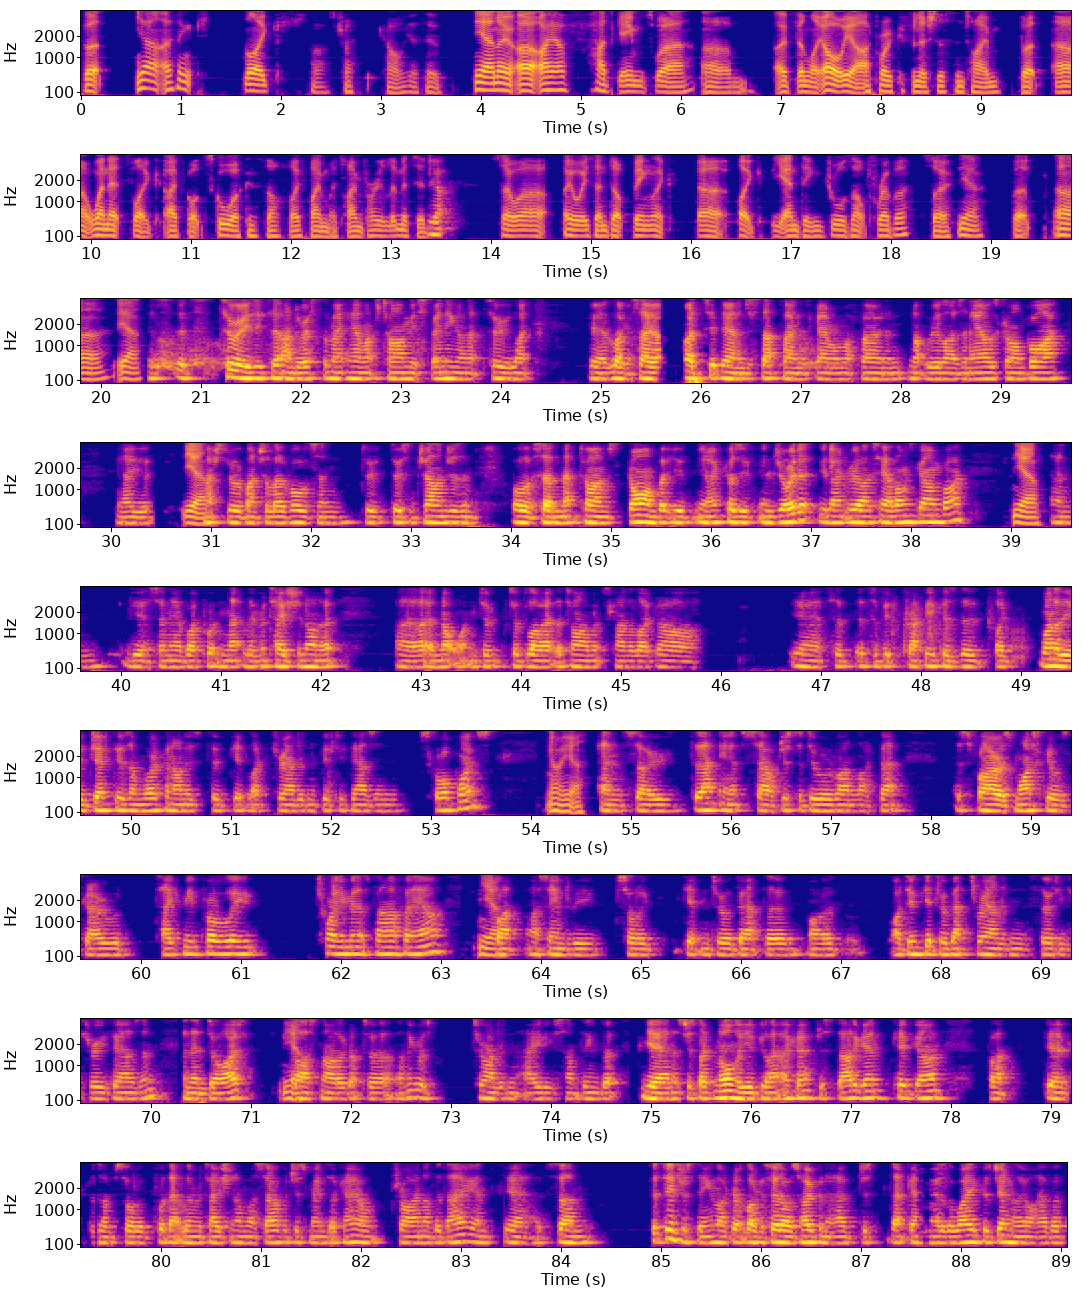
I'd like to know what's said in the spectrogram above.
But yeah, I think like oh, trust how can I say this? Yeah, no, uh, I have had games where um I've been like, oh yeah, I probably could finish this in time, but uh, when it's like I've got schoolwork and stuff, I find my time very limited. yeah So uh, I always end up being like uh like the ending draws out forever. So yeah, but uh yeah, It's it's too easy to underestimate how much time you're spending on it too. Like, yeah, like I say, I'd sit down and just start playing this game on my phone and not realize an hour's gone by. You know, you yeah, smash through a bunch of levels and do do some challenges, and all of a sudden that time's gone. But you you know because you've enjoyed it, you don't realize how long's gone by. yeah, And yeah, so now by putting that limitation on it uh, and not wanting to, to blow out the time, it's kind of like oh yeah, it's a it's a bit crappy because the like one of the objectives I'm working on is to get like 350,000 score points, oh yeah, and so that in itself, just to do a run like that, as far as my skills go, would take me probably 20 minutes to half an hour. yeah, But I seem to be sort of getting to about the I, I did get to about 333,000 and then died. Yeah. Last night I got to I think it was 280 something, but yeah, and it's just like normally you'd be like, okay, just start again, keep going, but yeah, because I've sort of put that limitation on myself, it just means okay, I'll try another day, and yeah, it's um, it's interesting. Like like I said, I was hoping to have just that game out of the way because generally I'll have a,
